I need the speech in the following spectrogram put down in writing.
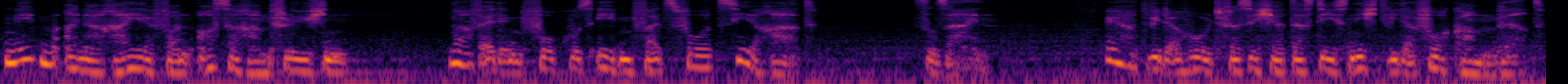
Neben einer Reihe von Osseram-Flüchen warf er dem Fokus ebenfalls vor, Zierat zu sein. Er hat wiederholt versichert, dass dies nicht wieder vorkommen wird.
